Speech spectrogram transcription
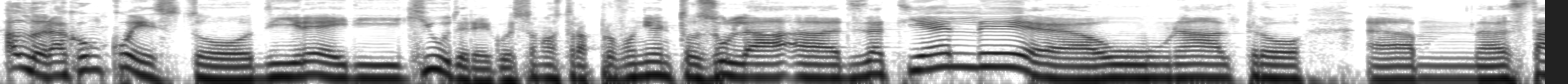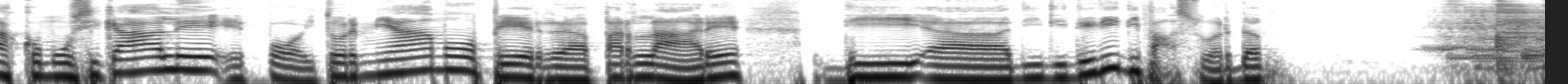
Allora, con questo direi di chiudere questo nostro approfondimento sulla uh, ZTL, uh, un altro um, stacco musicale e poi torniamo per parlare di, di, di, di password. Thank you.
